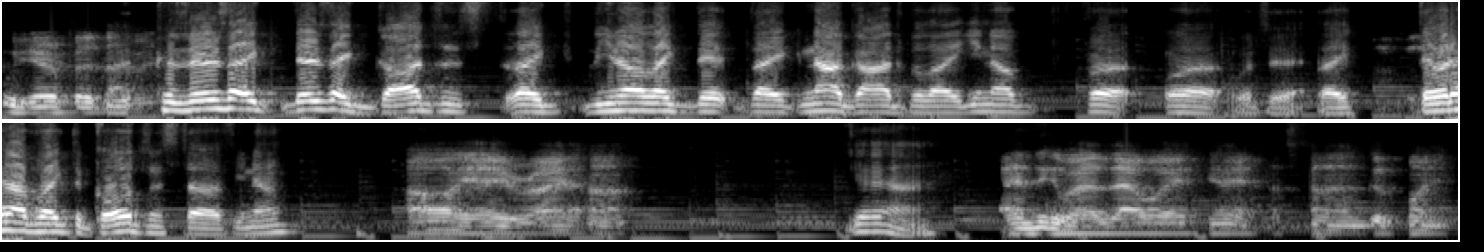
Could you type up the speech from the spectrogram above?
Would you ever put a diamond? Because there's like there's like gods and st- like you know like they like not gods but like you know but what what's it like they would have like the golds and stuff you know Oh yeah, you're right, huh? yeah I didn't think about it that way. Yeah, yeah that's kind of a good point.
